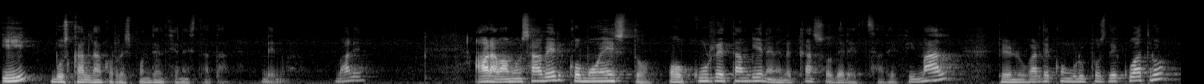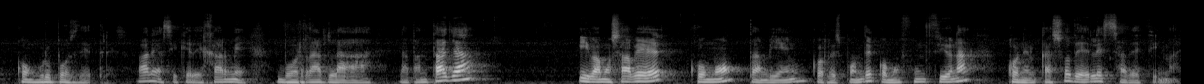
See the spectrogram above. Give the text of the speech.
y buscar la correspondencia en esta tabla, de nuevo, ¿vale? Ahora vamos a ver cómo esto ocurre también en el caso del hexadecimal, pero en lugar de con grupos de 4, con grupos de 3, ¿vale? Así que dejarme borrar la, la pantalla y vamos a ver cómo también corresponde, cómo funciona con el caso del hexadecimal.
